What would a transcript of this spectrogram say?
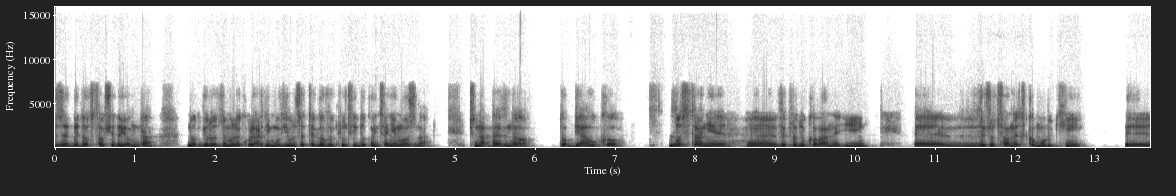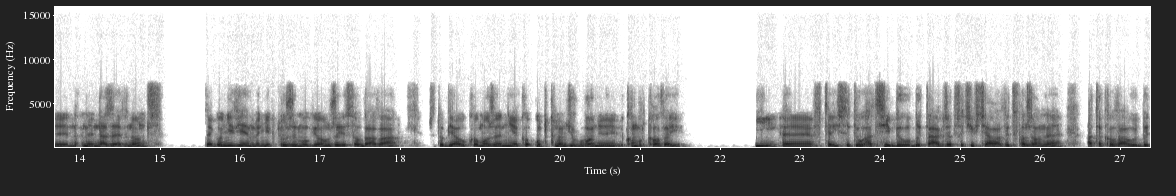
żeby dostał się do jądra, no biolodzy molekularni mówią, że tego wykluczyć do końca nie można. Czy na pewno to białko zostanie e, wyprodukowane i e, wyrzucone z komórki e, na zewnątrz? Tego nie wiemy. Niektórzy mówią, że jest obawa, że to białko może niejako utknąć w błonie komórkowej, i e, w tej sytuacji byłoby tak, że przeciwciała wytworzone atakowałyby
